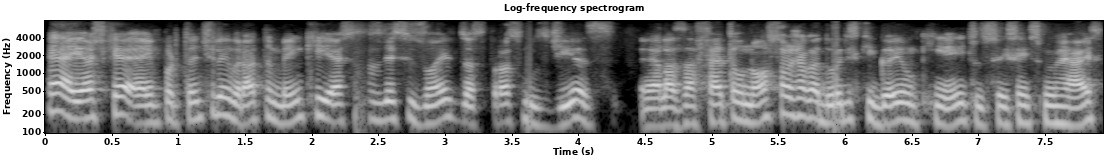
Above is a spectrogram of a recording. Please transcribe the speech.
É, eu acho que é, é importante lembrar também que essas decisões dos próximos dias, elas afetam não só jogadores que ganham 500, 600 mil reais,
